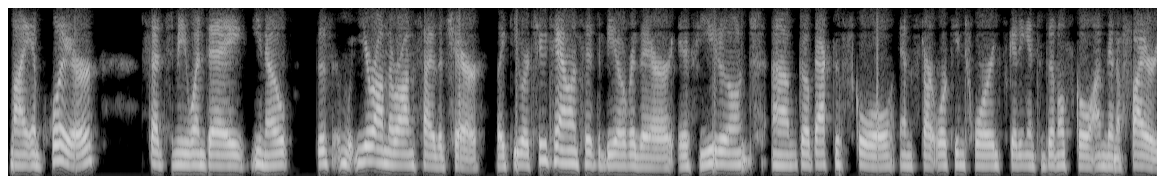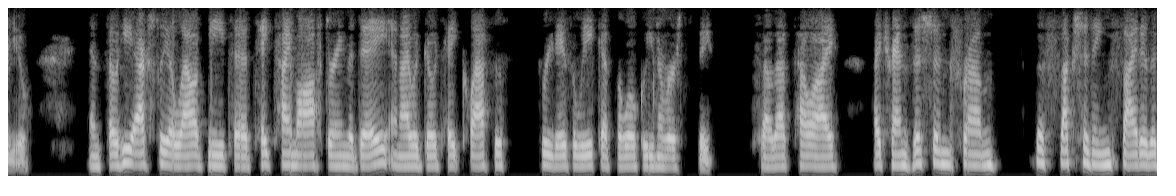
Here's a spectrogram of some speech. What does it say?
my employer said to me one day, you know, this, you're on the wrong side of the chair. Like you are too talented to be over there. If you don't um, go back to school and start working towards getting into dental school, I'm going to fire you. And so he actually allowed me to take time off during the day and I would go take classes three days a week at the local university. So that's how I, I transitioned from the suctioning side of the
